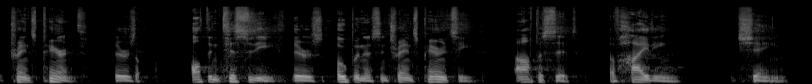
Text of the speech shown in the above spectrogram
are transparent. There's authenticity, there's openness and transparency, the opposite of hiding and shame.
